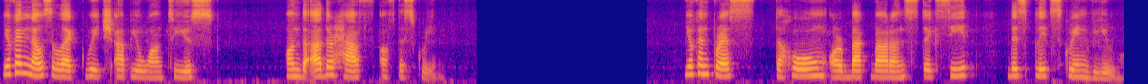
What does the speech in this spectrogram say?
You can now select which app you want to use on the other half of the screen. You can press the home or back buttons to exit the split screen view.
